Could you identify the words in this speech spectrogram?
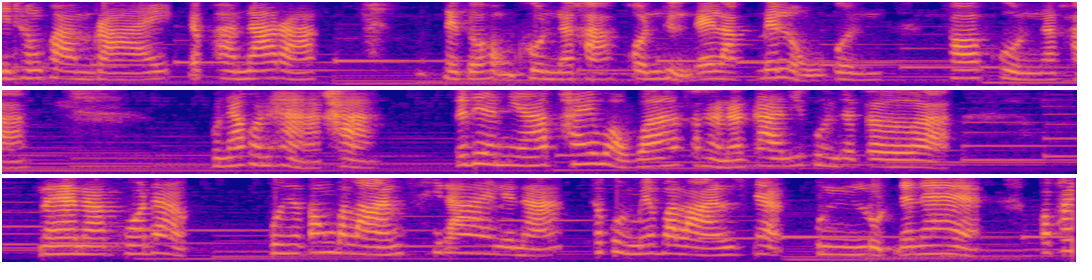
มีทั้งความร้ายและความน่ารักในตัวของคุณนะคะ คนถึงได้รักได้หลงคุณชอบคุณนะคะ คุณน่าค้นหาค่ะ และเดือนนี้ไพ่บอกว่าสถานการณ์ที่คุณจะเจอในอนาคตอะคุณจะต้องบาลานซ์ให้ได้เลยนะ ถ้าคุณไม่บาลานซ์เนี่ยคุณหลุดแน่ๆ เพราะไพ่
